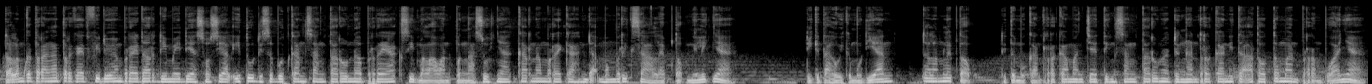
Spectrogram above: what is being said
Dalam keterangan terkait video yang beredar di media sosial itu disebutkan sang taruna bereaksi melawan pengasuhnya karena mereka hendak memeriksa laptop miliknya. Diketahui kemudian, dalam laptop ditemukan rekaman chatting sang taruna dengan rekanita atau teman perempuannya.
